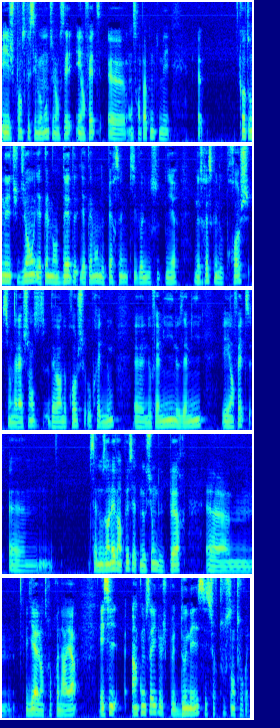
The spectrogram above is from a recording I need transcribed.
et je pense que c'est le moment de se lancer. Et en fait, on ne se rend pas compte, mais quand on est étudiant, il y a tellement d'aide, il y a tellement de personnes qui veulent nous soutenir, ne serait-ce que nos proches, si on a la chance d'avoir nos proches auprès de nous, nos familles, nos amis. Et en fait, ça nous enlève un peu cette notion de peur euh, liée à l'entrepreneuriat. Et si un conseil que je peux te donner, c'est surtout s'entourer.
